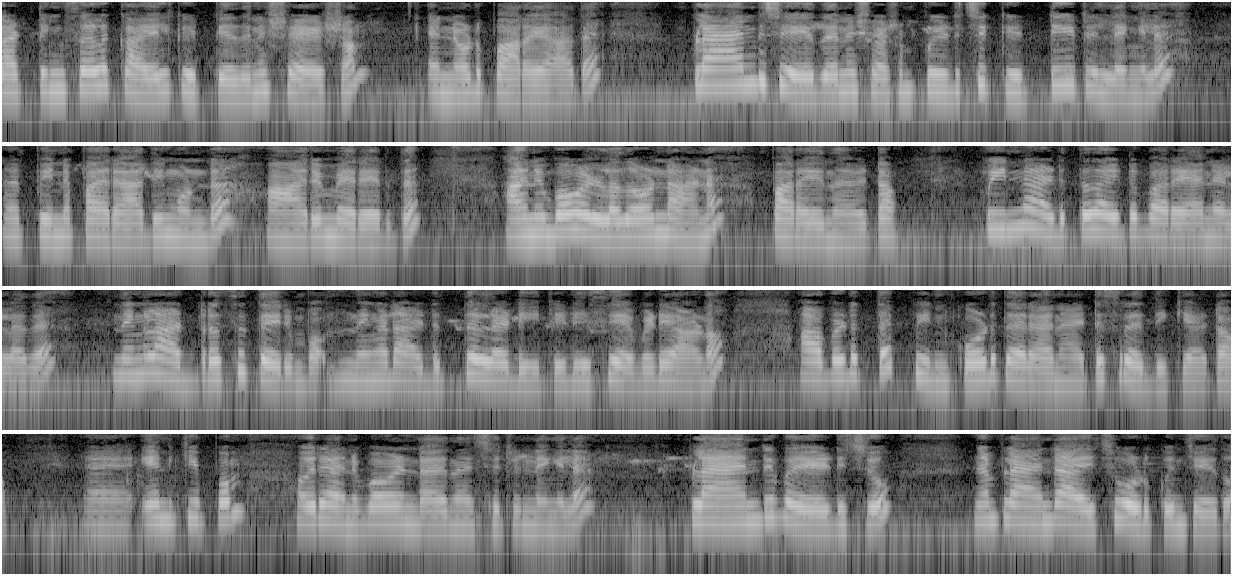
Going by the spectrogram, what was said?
കട്ടിങ്സുകൾ കയ്യിൽ കിട്ടിയതിന് ശേഷം എന്നോട് പറയാതെ പ്ലാന്റ് ചെയ്തതിന് ശേഷം പിടിച്ച് കിട്ടിയിട്ടില്ലെങ്കിൽ പിന്നെ പരാതിയും കൊണ്ട് ആരും വരരുത്. അനുഭവം ഉള്ളതുകൊണ്ടാണ് പറയുന്നത് കേട്ടോ. പിന്നെ അടുത്തതായിട്ട് പറയാനുള്ളത് നിങ്ങൾ അഡ്രസ്സ് തരുമ്പോൾ നിങ്ങളുടെ അടുത്തുള്ള ഡി ടി ഡി സി എവിടെയാണോ അവിടുത്തെ പിൻകോഡ് തരാനായിട്ട് ശ്രദ്ധിക്കുക കേട്ടോ എനിക്കിപ്പം ഒരു അനുഭവം ഉണ്ടായെന്ന് വെച്ചിട്ടുണ്ടെങ്കിൽ പ്ലാന്റ് മേടിച്ചു ഞാൻ പ്ലാന്റ് അയച്ചു കൊടുക്കുകയും ചെയ്തു.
